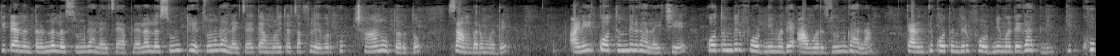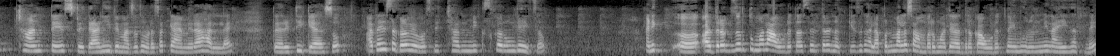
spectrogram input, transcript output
की त्यानंतरनं लसूण घालायचं आहे आपल्याला. लसूण ठेचून घालायचं आहे त्यामुळे त्याचा फ्लेवर खूप छान उतरतो सांबरमध्ये. आणि कोथिंबीर घालायची आहे. कोथिंबीर फोडणीमध्ये आवर्जून घाला. कारण ती कोथिंबीर फोडणीमध्ये घातली की खूप छान टेस्ट येते. आणि इथे माझा थोडासा कॅमेरा हल्ला आहे तर ठीक आहे असो. आता हे सगळं व्यवस्थित छान मिक्स करून घ्यायचं. आणि अद्रक जर तुम्हाला आवडत असेल तर नक्कीच घाला. पण मला सांबारमध्ये अद्रक आवडत नाही म्हणून मी नाही घातले.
